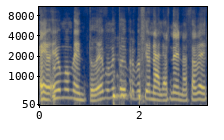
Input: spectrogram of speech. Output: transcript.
É, é o momento, é o momento de promocionar as nenas, a ver.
